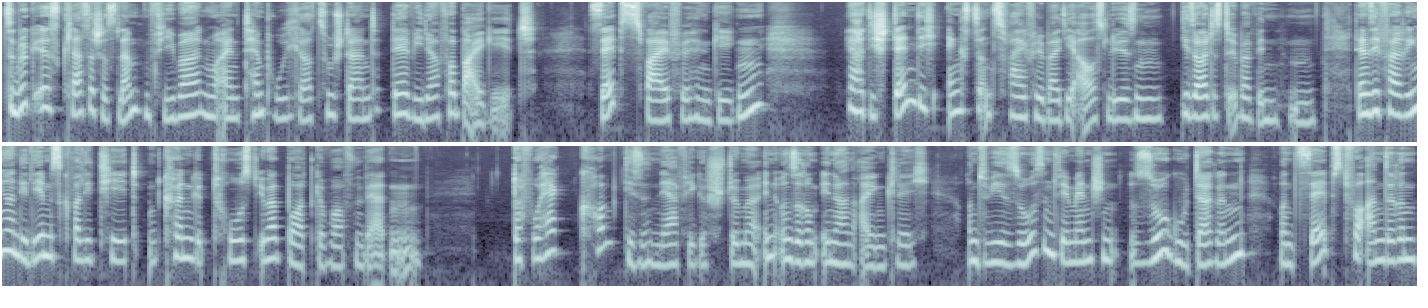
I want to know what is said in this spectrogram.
Zum Glück ist klassisches Lampenfieber nur ein temporärer Zustand, der wieder vorbeigeht. Selbstzweifel hingegen, ja, die ständig Ängste und Zweifel bei dir auslösen, die solltest du überwinden, denn sie verringern die Lebensqualität und können getrost über Bord geworfen werden. Doch woher kommt diese nervige Stimme in unserem Innern eigentlich? Und wieso sind wir Menschen so gut darin, uns selbst vor anderen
